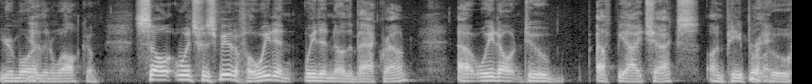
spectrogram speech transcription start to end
You're more yeah. than welcome. So, which was beautiful. We didn't, we didn't know the background. Uh, we don't do FBI checks on people right. who,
